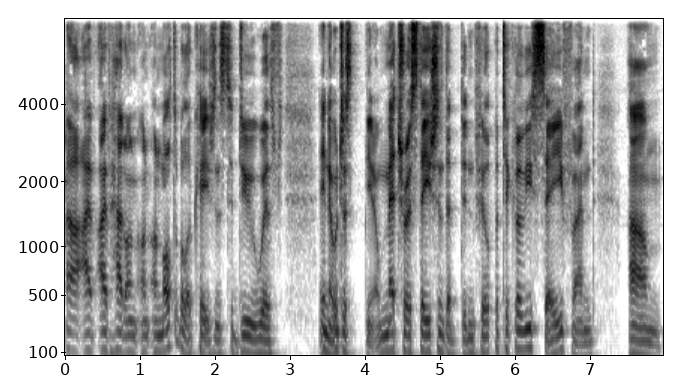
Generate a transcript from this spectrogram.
Uh, I've I've had on, on on multiple occasions to do with you know just you know metro stations that didn't feel particularly safe and um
